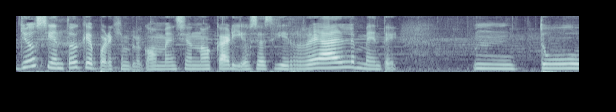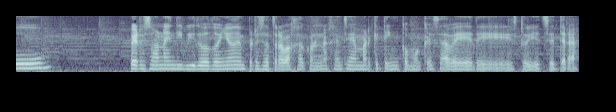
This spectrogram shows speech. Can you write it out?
yo siento que, por ejemplo, como mencionó Cari, o sea, si realmente mm, tú persona, individuo, dueño de empresa trabaja con una agencia de marketing como que sabe de esto y etcétera.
